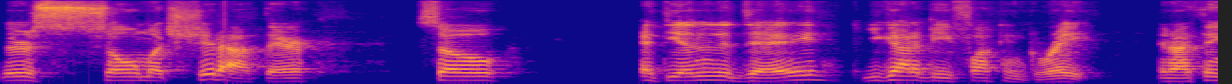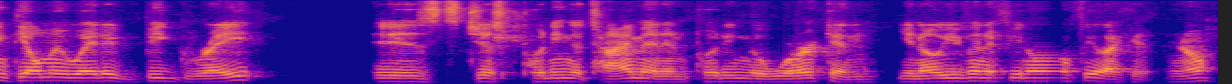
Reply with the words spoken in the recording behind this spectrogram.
There's so much shit out there. So at the end of the day, you got to be fucking great. And I think the only way to be great is just putting the time in and putting the work in, you know, even if you don't feel like it, you know?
